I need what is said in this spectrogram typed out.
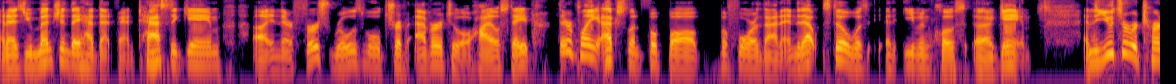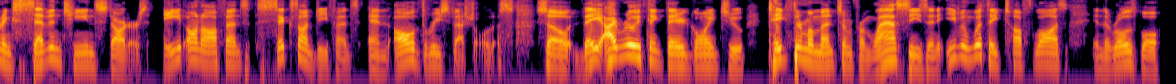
And as you mentioned, they had that fantastic game uh, in their first Rose Bowl trip ever to Ohio State. They were playing excellent football, before that, and that still was an even close uh, game. And the Utes are returning 17 starters, eight on offense, six on defense, and all three specialists. So they, I really think they're going to take their momentum from last season, even with a tough loss in the Rose Bowl,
